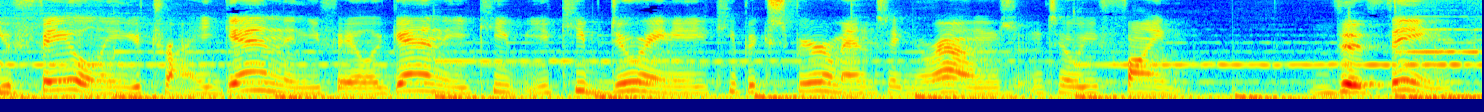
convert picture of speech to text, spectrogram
you fail and you try again and you fail again. And you keep you keep doing and you keep experimenting around until you find the thing.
